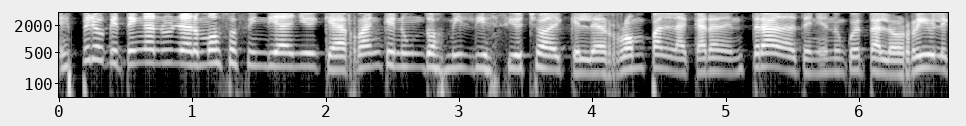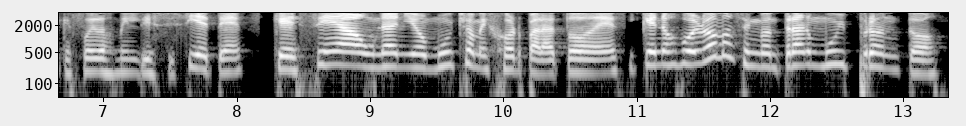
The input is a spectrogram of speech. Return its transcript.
Espero que tengan un hermoso fin de año y que arranquen un 2018 al que le rompan la cara de entrada, teniendo en cuenta lo horrible que fue 2017. Que sea un año mucho mejor para todos y que nos volvamos a encontrar muy pronto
